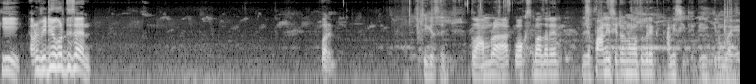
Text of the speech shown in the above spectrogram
কি? আপনি ভিডিও করতেছেন? করেন ঠিক আছে? তো আমরা কক্সবাজারের যে পানি ছিটানোর মতো করে পানি ছিটে দিই, কিরম লাগে?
